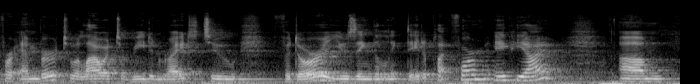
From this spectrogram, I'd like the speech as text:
for Ember to allow it to read and write to Fedora using the linked data platform API. Um,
